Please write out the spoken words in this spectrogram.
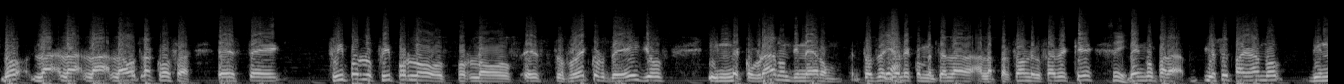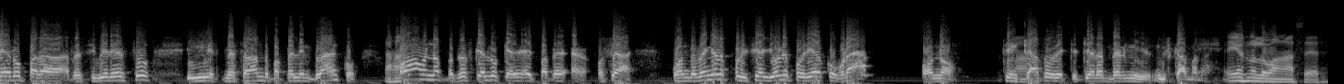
No, la, la, la, la otra cosa, este, fui por los, fui por los, por los estos récords de ellos y me cobraron dinero. Entonces yo le comenté a la, a la persona, le digo, ¿sabe qué? Sí. Vengo para, yo estoy pagando dinero para recibir esto y me está dando papel en blanco. Ajá. Oh, no, pues es que es lo que el papel, eh, o sea, cuando venga la policía, ¿yo le podría cobrar o no? En Ah. caso de que quieran ver mis, mis cámaras. Ellos no lo van a hacer.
